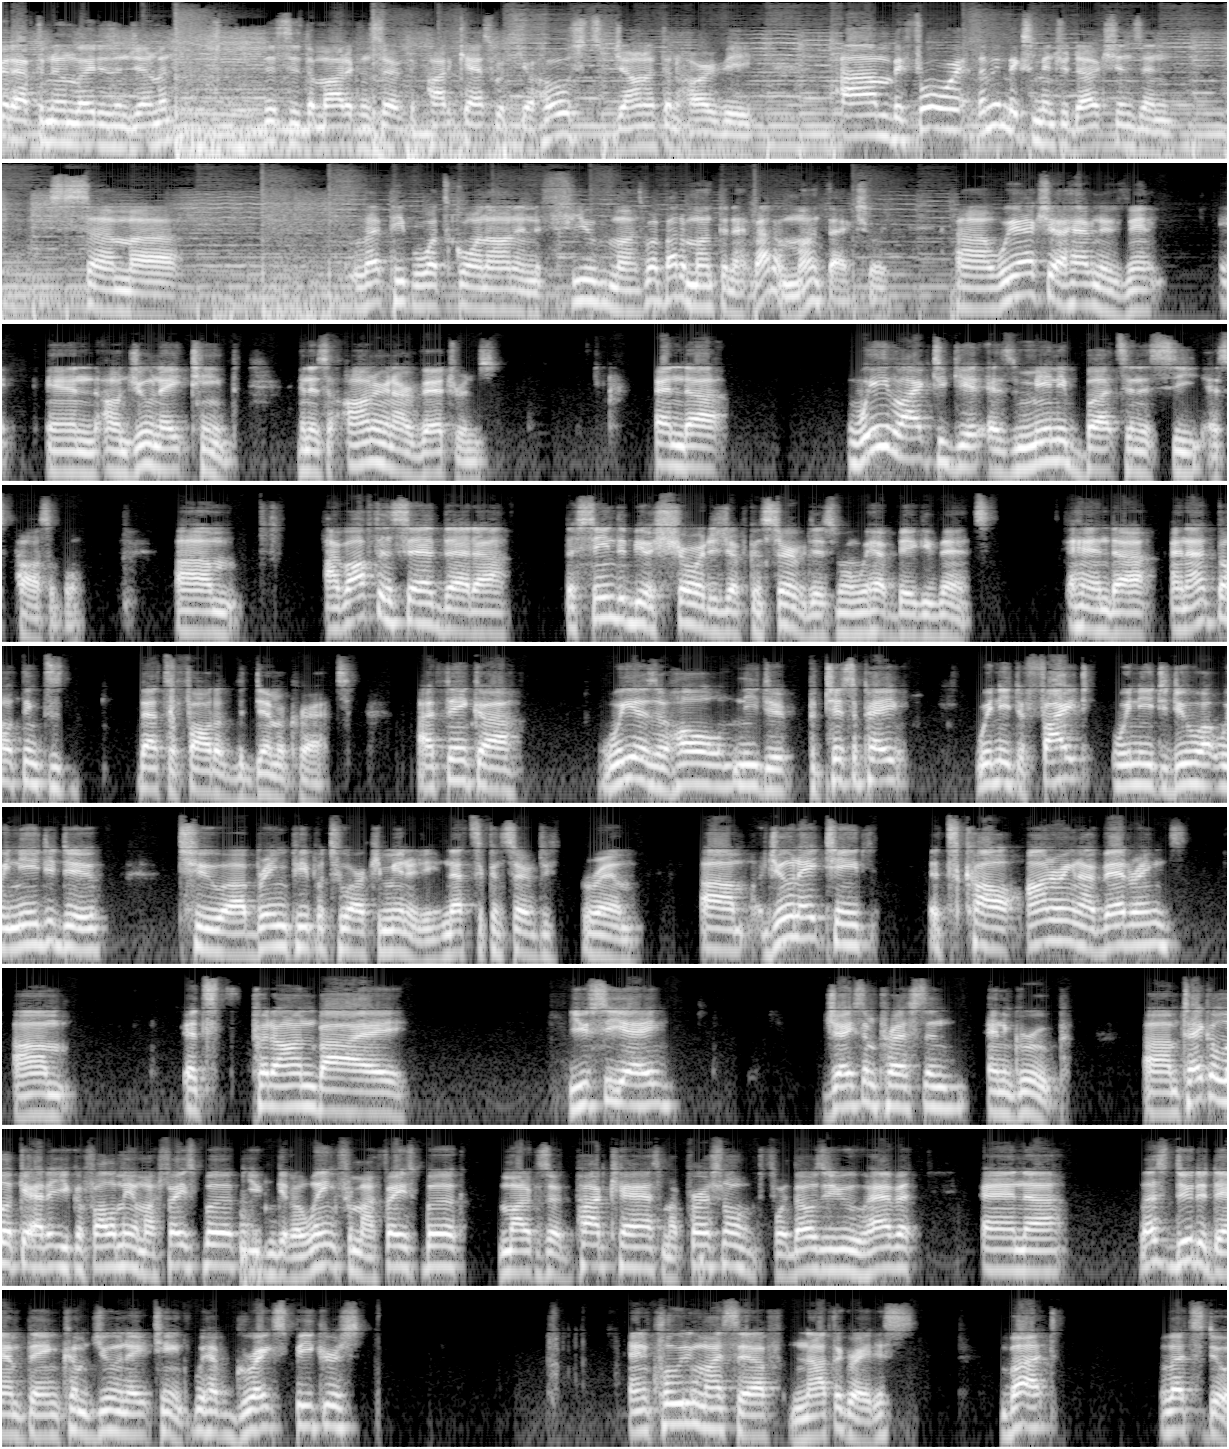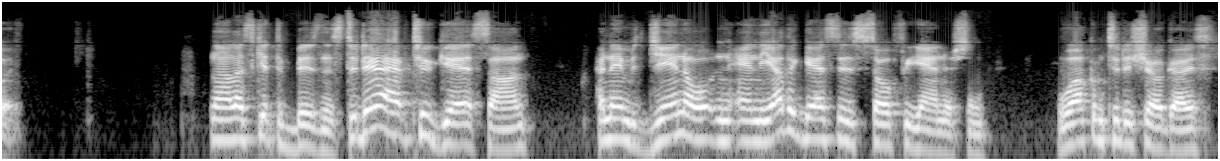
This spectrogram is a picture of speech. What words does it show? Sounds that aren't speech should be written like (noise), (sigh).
Good afternoon, ladies and gentlemen. This is the Modern Conservative Podcast with your host, Jonathan Harvey. Um, before, let me make some introductions and some uh, let people what's going on in a few months. Well, about a month and a, about a month actually. Uh, we actually are having an event in on June 18th, and it's honoring our veterans. And uh, we like to get as many butts in the seat as possible. Um, I've often said that uh, there seems to be a shortage of conservatives when we have big events, and uh, and I don't think that's a fault of the Democrats. I think uh, we as a whole need to participate. We need to fight. We need to do what we need to do to uh, bring people to our community, and that's the conservative realm. Um, June 18th, it's called Honoring Our Veterans. Um, it's put on by UCA, Jason Preston, and Group. Um, take a look at it. You can follow me on my Facebook. You can get a link from my Facebook, Conservative Podcast, my personal, for those of you who have it. And uh, let's do the damn thing come June 18th. We have great speakers, including myself, not the greatest, but let's do it. Now let's get to business. Today I have two guests on. Her name is Jenn Orten, and the other guest is Sophie Anderson. Welcome to the show, guys.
